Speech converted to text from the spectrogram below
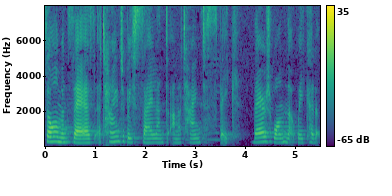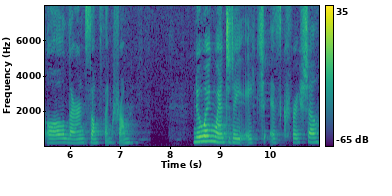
Solomon says, a time to be silent and a time to speak. There's one that we could all learn something from. Knowing when to do each is crucial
